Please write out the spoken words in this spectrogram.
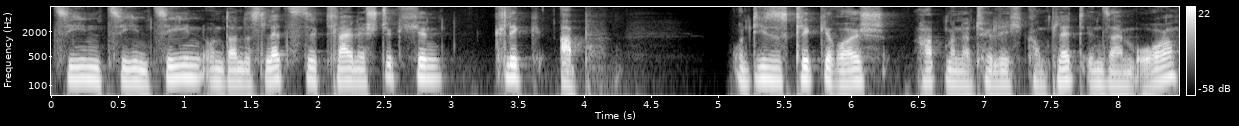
ziehen, ziehen, ziehen und dann das letzte kleine Stückchen, Klick ab. Und dieses Klickgeräusch hat man natürlich komplett in seinem Ohr.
